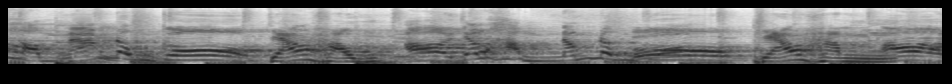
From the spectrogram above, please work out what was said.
hầm nấm đông cô. Cháo hồng. Ờ cháo hầm nấm đông cô. Cháo hầm ờ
